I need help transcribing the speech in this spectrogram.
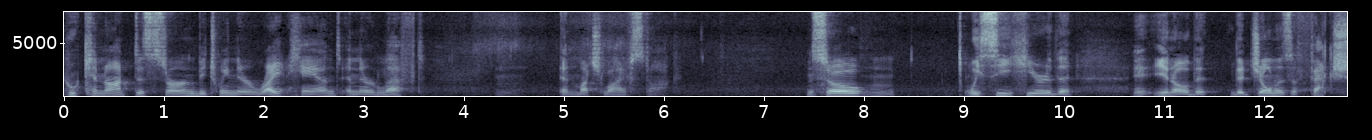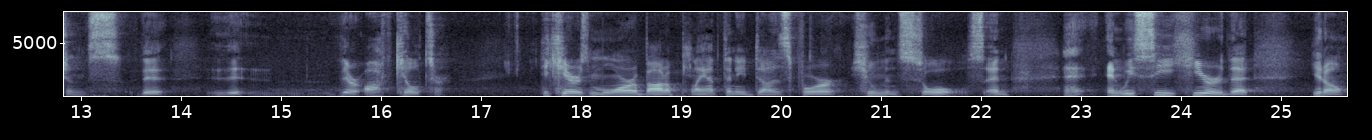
who cannot discern between their right hand and their left, and much livestock? And so mm, we see here that, you know, that, that Jonah's affections, that, that they're off kilter He cares more about a plant than he does for human souls. And, and we see here that, you know,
